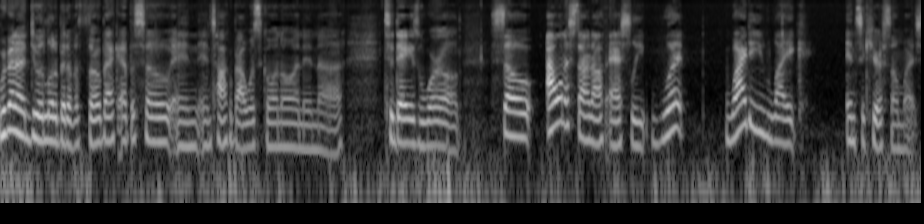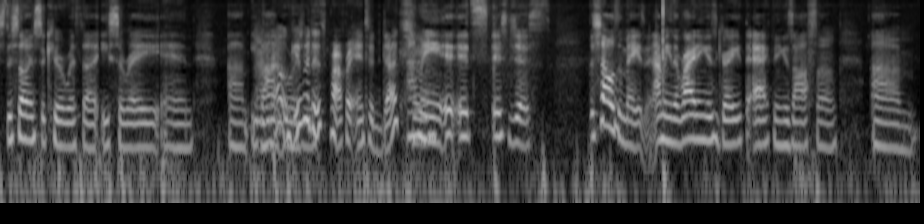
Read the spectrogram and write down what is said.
we're going to do a little bit of a throwback episode and, and talk about what's going on in uh, today's world. So I want to start off, Ashley. What, why do you like Insecure so much? They're so insecure with uh, Issa Rae and um, Yvonne. I know. Give it its proper introduction. I mean, it, it's it's just the show is amazing. I mean, the writing is great, the acting is awesome. Um,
